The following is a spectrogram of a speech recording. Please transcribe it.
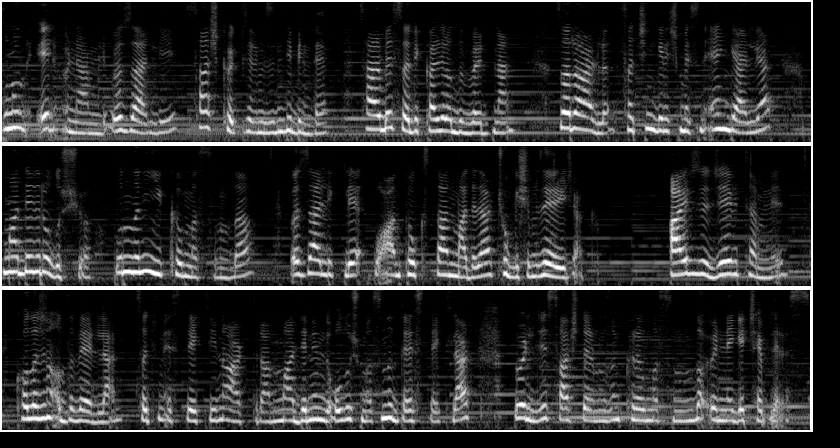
bunun en önemli özelliği saç köklerimizin dibinde serbest radikaller adı verilen zararlı saçın gelişmesini engelleyen maddeler oluşuyor. Bunların yıkılmasında özellikle bu antioksidan maddeler çok işimize yarayacak. Ayrıca C vitamini kolajen adı verilen saçın esnekliğini arttıran maddenin de oluşmasını destekler. Böylece saçlarımızın kırılmasının da önüne geçebiliriz.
